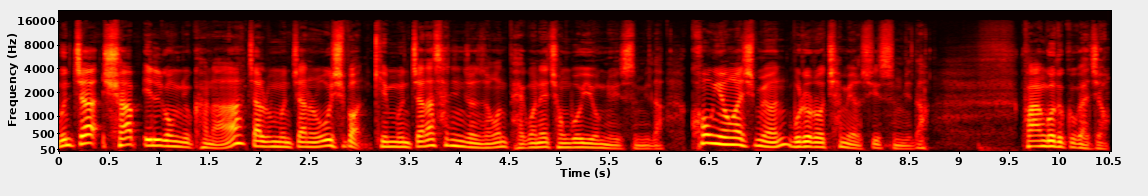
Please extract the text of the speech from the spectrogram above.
문자 1061, 짧은 문자는 50원, 긴 문자나 사진 전송은 100원의 정보 이용료 있습니다. 콩 이용하시면 무료로 참여할 수 있습니다. 광고 듣고 가죠.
